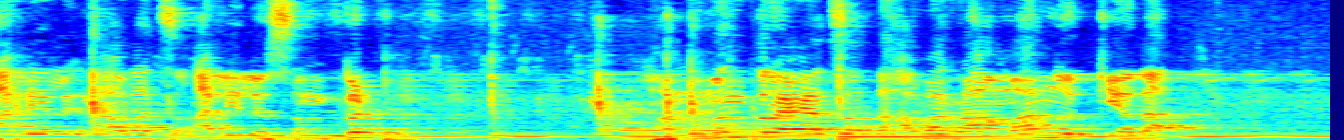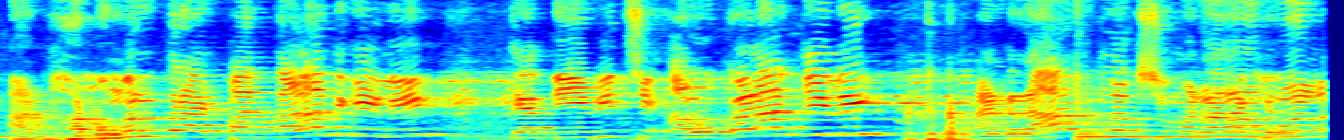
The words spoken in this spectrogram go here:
आलेलं रावाचं आलेलं संकट. हनुमंतरायाचा धावा रामानं केला. आणि हनुमंतराय पाताळात गेली त्या देवीची अवकळा केली आणि राम लक्ष्मणाला घेऊन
